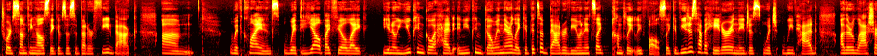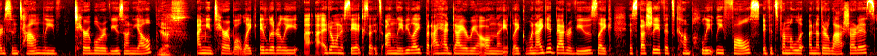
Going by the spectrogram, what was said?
towards something else that gives us a better feedback um, with clients. With Yelp, I feel like you know you can go ahead and you can go in there like if it's a bad review and it's like completely false like if you just have a hater and they just which we've had other lash artists in town leave terrible reviews on yelp Yes. I mean, terrible. Like it literally, I, don't want to say it because it's unladylike, but I had diarrhea all night. Like when I get bad reviews, like especially if it's completely false, if it's from a, another lash artist,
